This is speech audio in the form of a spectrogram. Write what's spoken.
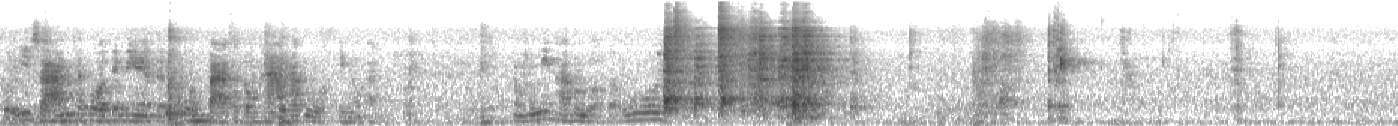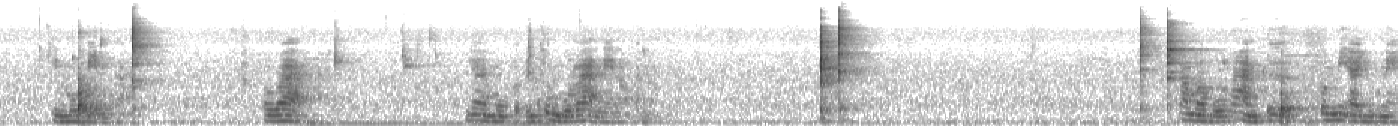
คนอีสานแต่พอแต่แม่แต่คนป่าก็ต้องหาผักลวกกินเนาะค่ะ ทำบ่มีผักลวกก็โอ้ยกินโมเป็นค่ะ เพราะว่าย่ายหมูก็เป็นคนโบราณแน่นอนกันเนาะคำว่าโบราณคือคนมีอายุแน่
